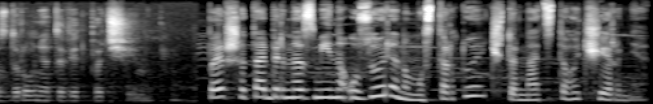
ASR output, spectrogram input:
оздоровлення та відпочинку. Перша табірна зміна у Зоряному стартує 14 червня,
